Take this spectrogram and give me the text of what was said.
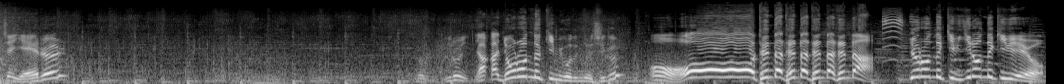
이제 얘를 이런- 약간 요런 느낌이거든요 지금? 어, 어, 어 된다 된다 된다 된다! 요런 느낌 이런 느낌이에요.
